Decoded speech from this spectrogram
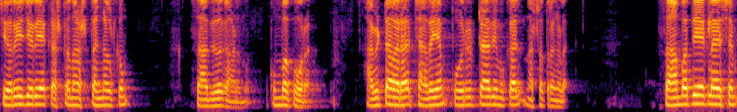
ചെറിയ ചെറിയ കഷ്ടനഷ്ടങ്ങൾക്കും സാധ്യത കാണുന്നു. കുംഭക്കൂറ് അവിട്ടവര ചതയം പോരുട്ടാതി മുക്കാൽ നക്ഷത്രങ്ങൾ സാമ്പത്തിക ക്ലേശം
